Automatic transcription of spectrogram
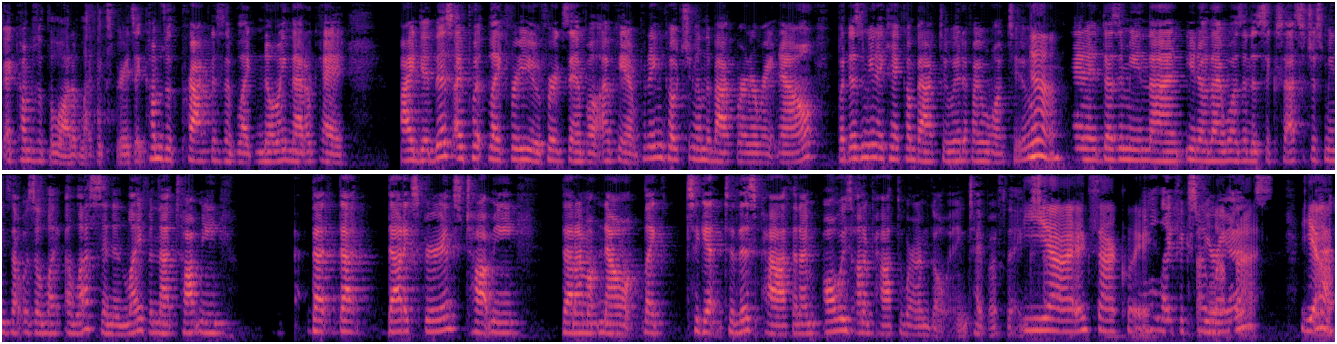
It comes with a lot of life experience. It comes with practice of like knowing that okay, I did this. I put like for you, for example, okay, I'm putting coaching on the back burner right now, but doesn't mean I can't come back to it if I want to. Yeah. And it doesn't mean that, you know, that wasn't a success. It just means that was a, le- a lesson in life. And that taught me that, that, that experience taught me that I'm now like to get to this path and I'm always on a path to where I'm going type of thing. So, yeah, exactly. life experience. Yeah. yeah.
